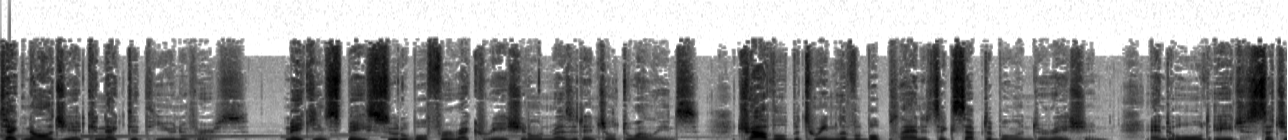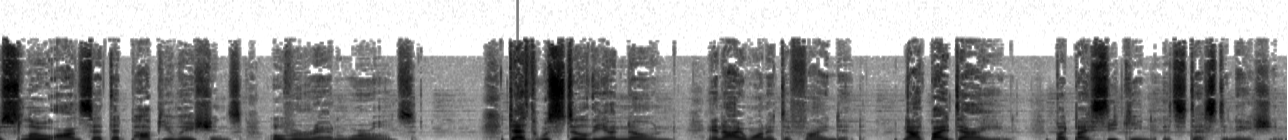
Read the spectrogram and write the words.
Technology had connected the universe, making space suitable for recreational and residential dwellings, travel between livable planets acceptable in duration, and old age such a slow onset that populations overran worlds. Death was still the unknown, and I wanted to find it, not by dying, but by seeking its destination.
